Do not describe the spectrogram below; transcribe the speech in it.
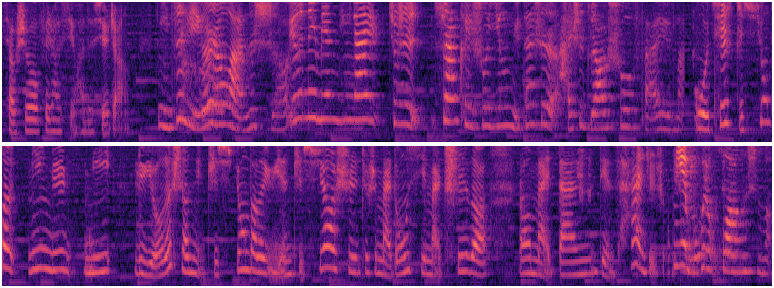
小时候非常喜欢的学长。你自己一个人玩的时候，因为那边应该就是虽然可以说英语，但是还是主要说法语嘛。我其实只需用到你旅你旅游的时候，你只需用到的语言只需要是就是买东西、买吃的，然后买单、点菜这种。你也不会慌是吗？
